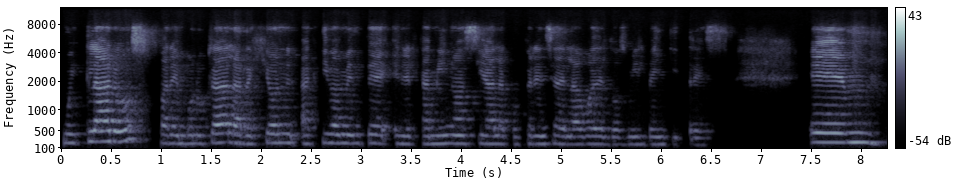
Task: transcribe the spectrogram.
muy claros para involucrar a la región activamente en el camino hacia la Conferencia del Agua del 2023. Em,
